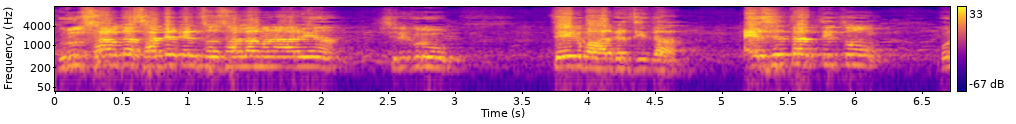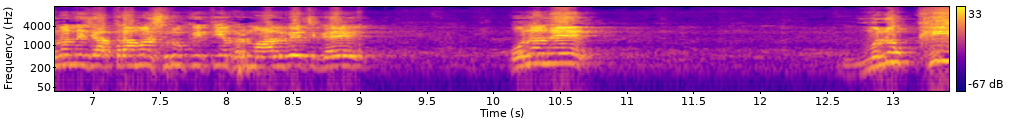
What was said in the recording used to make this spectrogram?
ਗੁਰੂ ਸਾਹਿਬ ਦਾ 350 ਸਾਲਾ ਮਨਾ ਰਹੇ ਆ ਸ੍ਰੀ ਗੁਰੂ ਤੇਗ ਬਹਾਦਰ ਜੀ ਦਾ। ਐਸੇ ਧਰਤੀ ਤੋਂ ਉਹਨਾਂ ਨੇ ਯਾਤਰਾਵਾਂ ਸ਼ੁਰੂ ਕੀਤੀਆਂ, ਫਿਰ ਮਾਲਵੇ ਚ ਗਏ। ਉਹਨਾਂ ਨੇ ਮਨੁੱਖੀ,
